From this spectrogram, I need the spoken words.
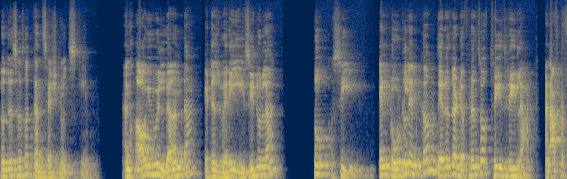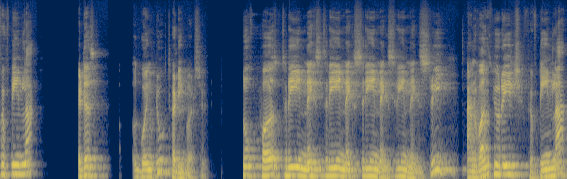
So this is a concessional scheme. And how you will learn that? It is very easy to learn. So see, in total income, there is a difference of 3, 3 lakh. And after 15 lakh, it is going to 30%. So first three, next three, next three, next three, next three. And once you reach 15 lakh,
